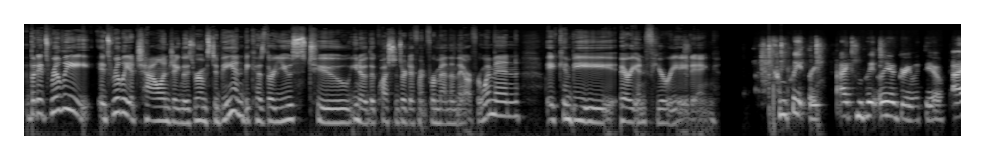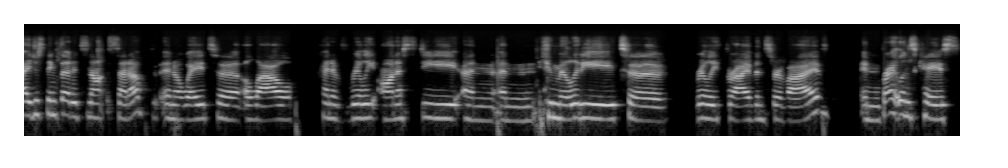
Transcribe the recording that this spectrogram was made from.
but it's really it's really a challenging those rooms to be in because they're used to you know the questions are different for men than they are for women it can be very infuriating Completely. I completely agree with you. I just think that it's not set up in a way to allow kind of really honesty and and humility to really thrive and survive. In Brightland's case,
